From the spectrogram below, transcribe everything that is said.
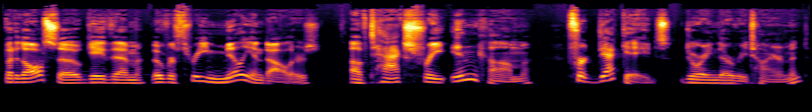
but it also gave them over $3 million of tax free income for decades during their retirement.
